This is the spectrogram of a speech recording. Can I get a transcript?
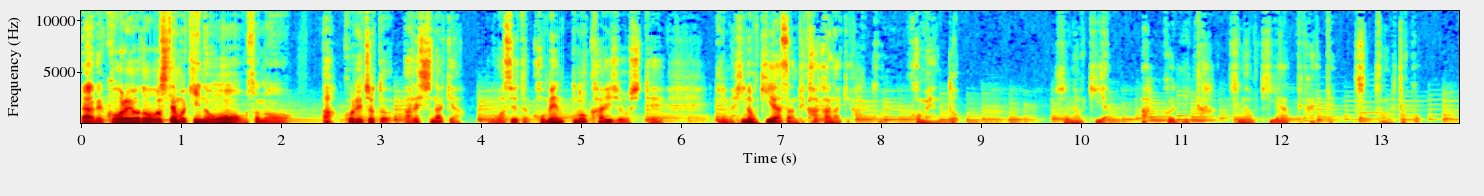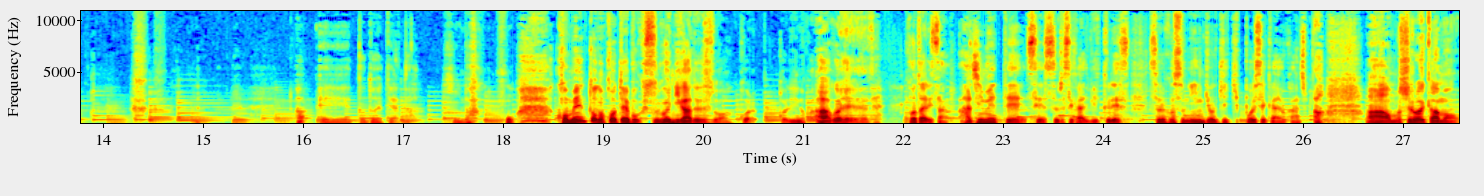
らね、これをどうしても昨日、その、あ、これちょっとあれしなきゃ。忘れた。コメントの解除をして、今、ヒノキ屋さんって書かなきゃ。コメント。ヒノキ屋。あ、これいいか。ヒノキ屋って書いて、ちょっと止めとこう。あ、えーと、どうやってやったヒノ、コメントの固定僕すごい苦手ですわ。これ、これいいのか？あ、これ、いやいや小谷さん、初めて接する世界でびっくりです。それこそ人形劇っぽい世界を感じあ、あー、面白いかも。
